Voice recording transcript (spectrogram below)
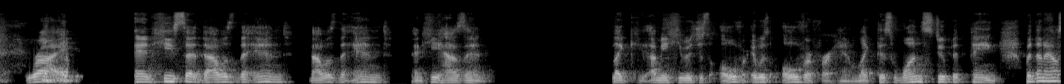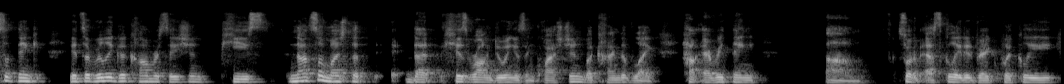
right. And he said that was the end. That was the end. And he hasn't, like, I mean, he was just over. It was over for him. Like this one stupid thing. But then I also think it's a really good conversation piece. Not so much that that his wrongdoing is in question, but kind of like how everything um sort of escalated very quickly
